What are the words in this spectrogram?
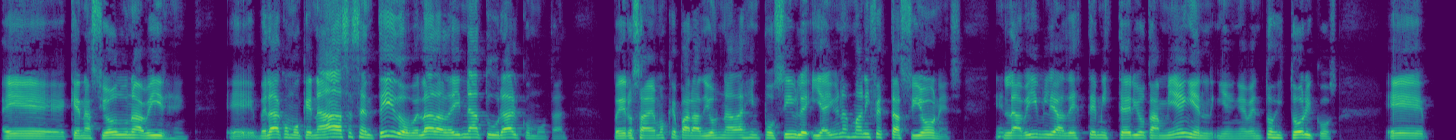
eh, que nació de una virgen, eh, ¿verdad? Como que nada hace sentido, ¿verdad? La ley natural como tal. Pero sabemos que para Dios nada es imposible y hay unas manifestaciones en la Biblia de este misterio también y en, eventos históricos. Eh,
